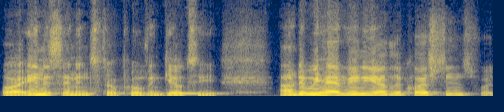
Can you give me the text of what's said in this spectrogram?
or innocent until proven guilty. Um, do we have any other questions for?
